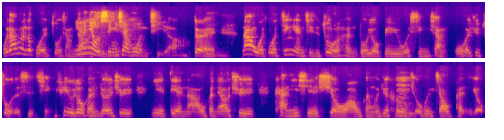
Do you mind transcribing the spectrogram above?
我大部分都不会做像这样。因为你有形象问题啊。对，那我我今年其实做了很多有别于我形象我会去做的事情，譬如说我可能就会去夜店啊，我可能要去看一些秀啊，我可能会去喝酒，会交朋友。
